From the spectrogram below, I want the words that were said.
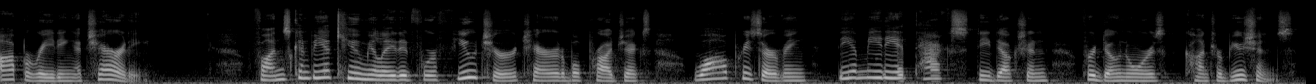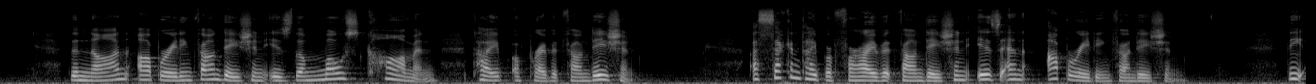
operating a charity. Funds can be accumulated for future charitable projects while preserving the immediate tax deduction for donors' contributions. The non operating foundation is the most common type of private foundation. A second type of private foundation is an operating foundation. The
